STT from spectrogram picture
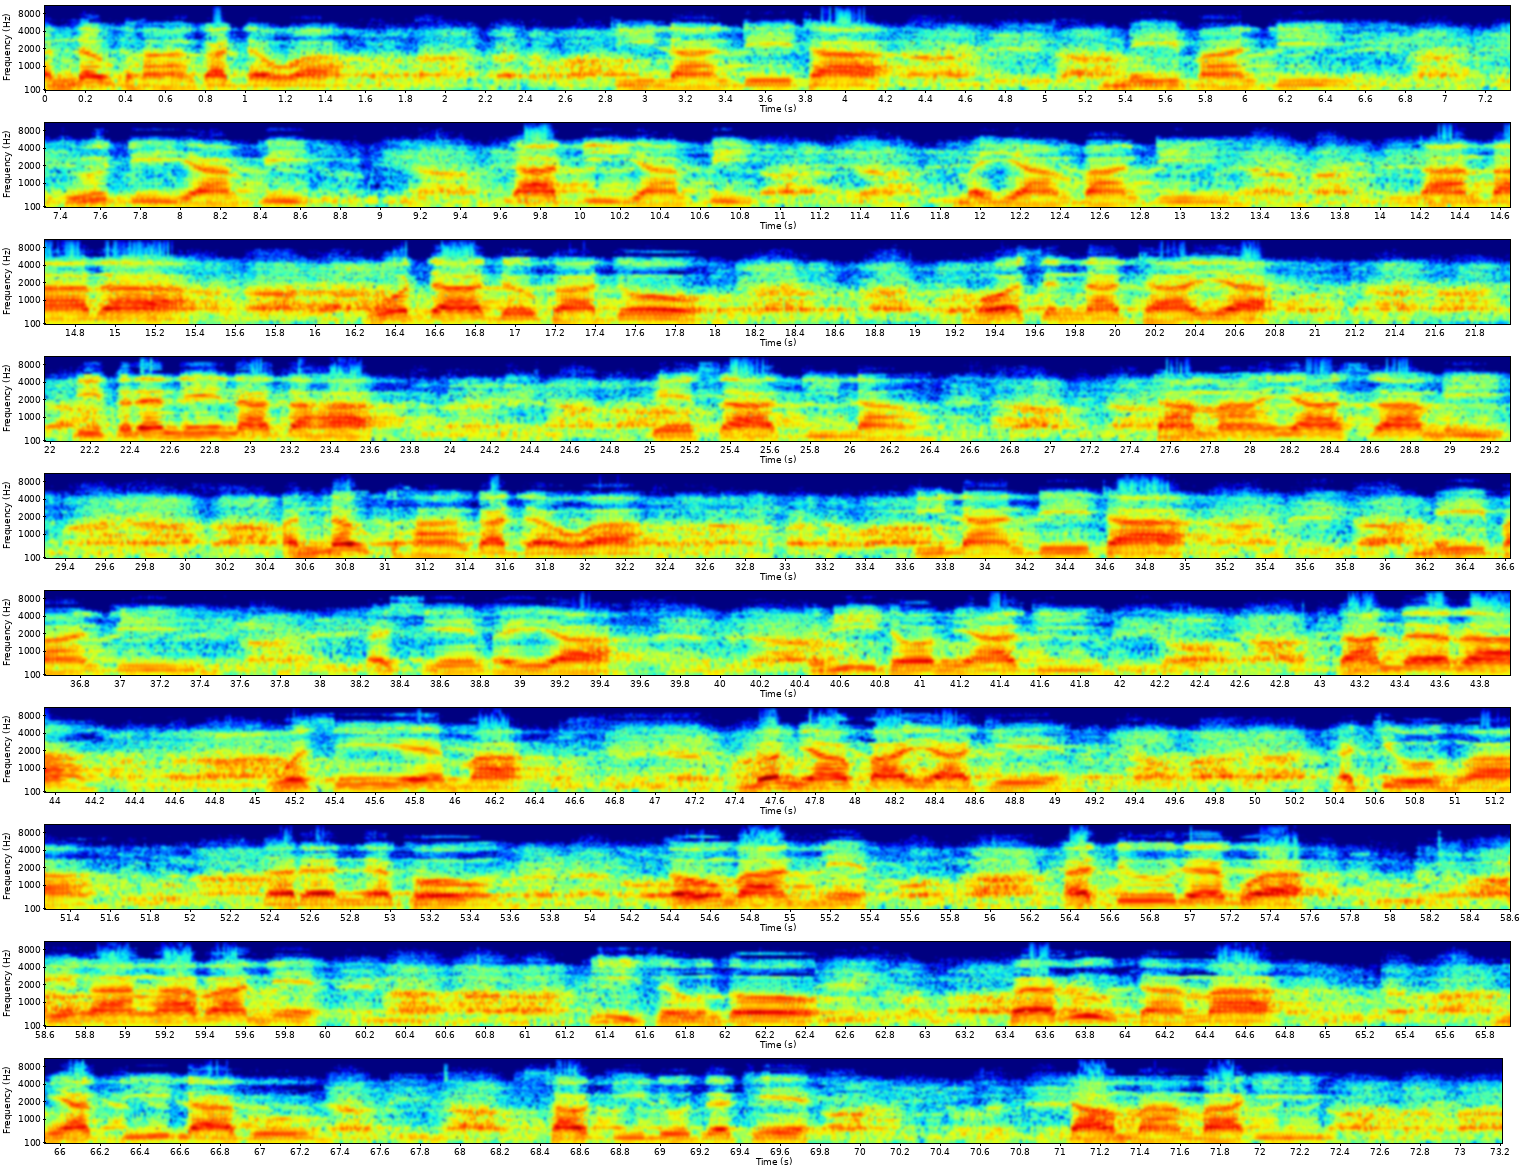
အနုခံကတဝါတိလံဒေထ မေပန္တိဒုတိယံပိတတိယံပိမယံပန္တိတန္တာရဝတ္တဒုက္ခတောမောစနထာယတိတရဏိနသဟပိစတိလံဓမ္မယာသာမိအနုခံကတဝါ သီလံဒေထမေပန္တိအရှင်ဖယားတပိတော်များသည်သန္တရာဝဆင်းရဲမှလွတ်မြောက်ပါရခြင်းအကျိုးငါတရဏဂုံသုံးပါးနှင့်အတူတကွ အင်္ဂါ၅ပါးနှင့်ပြည့်စုံသောခရုဓမ္မမြတ်တိလကိုစောက်ကြည်လိုသဖြင့်တောင်းပန်ပါ၏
